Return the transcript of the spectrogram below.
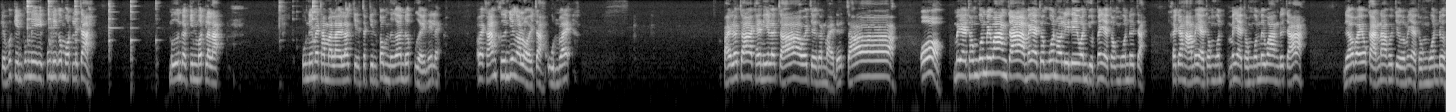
เก็บไว้กินพรุ่งนี้อีกพรุ่งนี้ก็หมดเลยจ้ะมื้อนก็กินหมดละละ พรุ่งนี้ไม่ทำอะไรแล้วจะกินต้มเนื้อเนื้อเปื่อยนี่แหละ เอาไปค้างคืนยิ่งอร่อยจ้ะ อุ่นไว้ ไปแล้วจ้า แค่นี้แล้วจ้า ไว้เจอกันใหม่เด้อจ้า โอ้ไม่ใหญ่ทองม้วนไม่ว่างจ้าไม่ใหญ่ทองม้วนฮอลิเดย์วันหยุดไม่ใหญ่ทองม้วนเด้อจ้ะใครจะหาไม่ใหญ่ทองม้วนไม่ใหญ่ทองม้วนไม่ว่างเด้อจ้า เดี๋ยวไว้โอกาสหน้าเขาเจอไม่ใหญ่ทองม้วนเด้อ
